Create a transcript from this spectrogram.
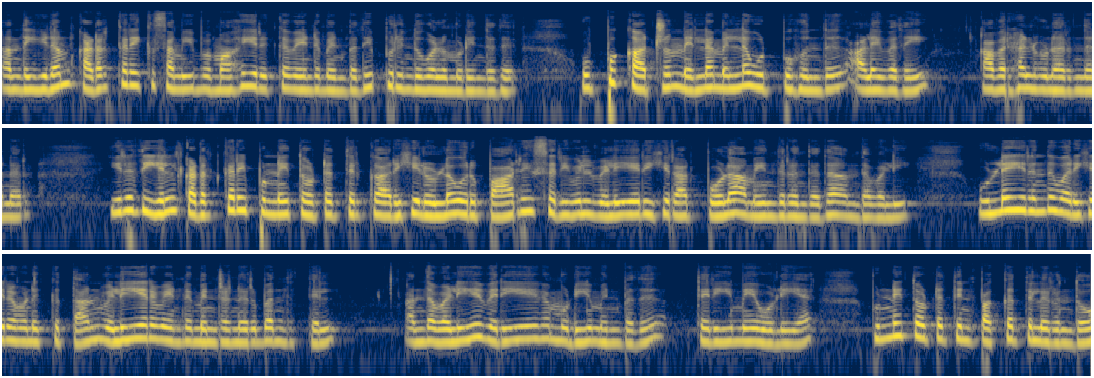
அந்த இடம் கடற்கரைக்கு சமீபமாக இருக்க வேண்டும் என்பதை புரிந்து கொள்ள முடிந்தது. உப்பு காற்றும் மெல்ல மெல்ல உட்புகுந்து அலைவதை அவர்கள் உணர்ந்தனர். இறுதியில் கடற்கரை புன்னை தோட்டத்திற்கு அருகிலுள்ள ஒரு பாறை சரிவில் வெளியேறுகிறாற் போல அமைந்திருந்தது அந்த வழி. உள்ளே இருந்து வருகிறவனுக்குத்தான் வெளியேற வேண்டும் என்ற நிர்பந்தத்தில் அந்த வழியே வெளியேற முடியும் என்பது தெரியுமே ஒழிய புன்னை தோட்டத்தின் பக்கத்திலிருந்தோ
